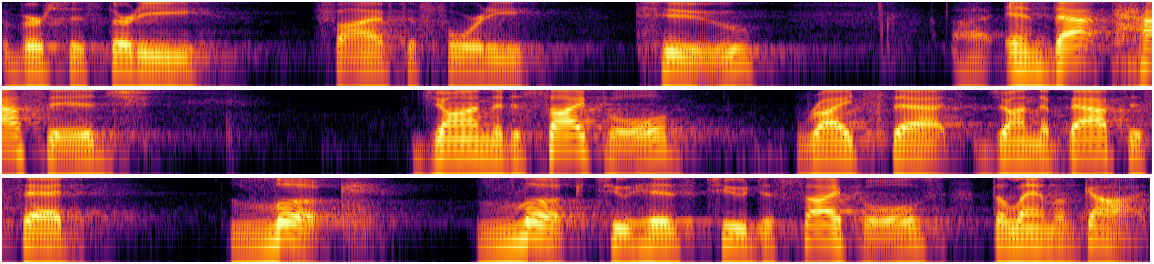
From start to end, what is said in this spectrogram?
verses 35 to 42. Uh, in that passage, John the disciple writes that John the Baptist said, Look, look to his two disciples, the Lamb of God.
